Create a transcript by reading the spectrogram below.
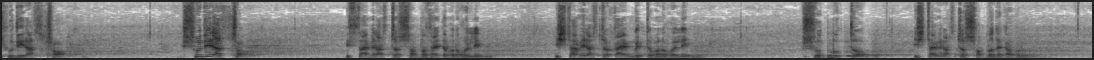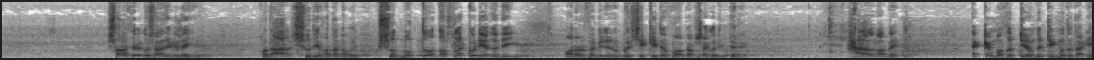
সুদী রাষ্ট্র। সুদী রাষ্ট্র। ইসলামী রাষ্ট্র স্বপ্ন চাইতে বড় হইলি, ইসলামী রাষ্ট্র কায়েম করতে মনে হইলি, সুদমুক্ত ইসলামী রাষ্ট্রের স্বপ্ন দেখা করব সরাসরি ঘোষণা দিয়ে ফেলে কদার সুদী হতানব্বই সুদমুক্ত দশ লাখ কোটি যদি অনর ফ্যামিলির উগ্র শিক্ষিত হওয়া ব্যবসা করিতে হালাল ভাবে। একান বছর টিয়ন ঠিক মতো থাকি।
